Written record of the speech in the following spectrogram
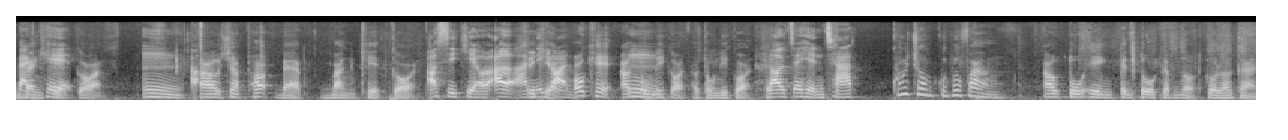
แบ่งแบ่งเขตเขตก่อนอืมเอาเอาเฉพาะแบบแบ่งเขตก่อน เอาสีเขียวเอออันสีนี้เขียวก่อน โอเค เอาตรงอืมนี้ก่อน เอาตรงนี้ก่อน เราจะเห็นชัด คุณผู้ชมคุณผู้ฟัง เอาตัวเองเป็นตัวกำหนดก็แล้วกัน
